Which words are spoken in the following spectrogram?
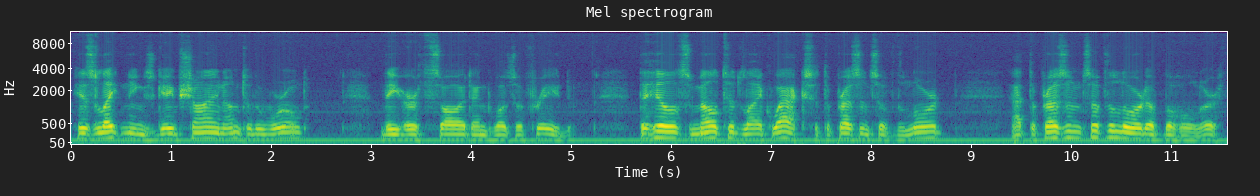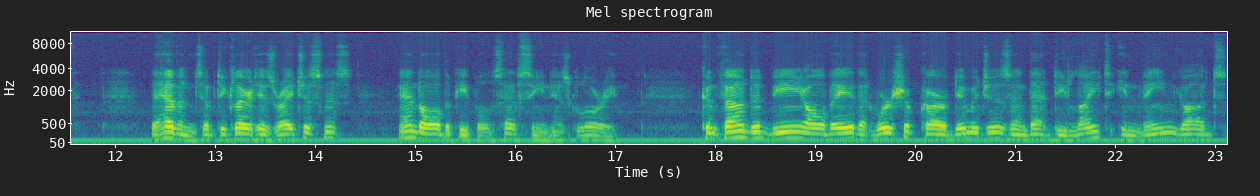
His lightnings gave shine unto the world. The earth saw it and was afraid. The hills melted like wax at the presence of the Lord, at the presence of the Lord of the whole earth. The heavens have declared his righteousness, and all the peoples have seen his glory. Confounded be all they that worship carved images, and that delight in vain gods.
